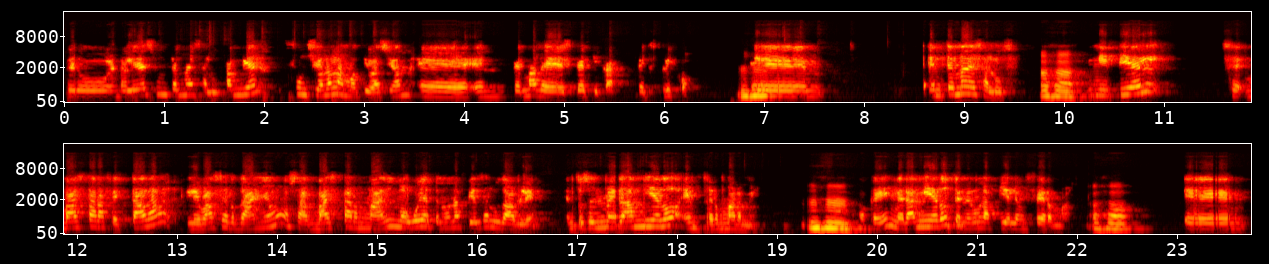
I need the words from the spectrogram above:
pero en realidad es un tema de salud. También funciona la motivación eh, en tema de estética, te explico. Eh, en tema de salud, mi piel va a estar afectada, le va a hacer daño, o sea, va a estar mal, no voy a tener una piel saludable, entonces me da miedo enfermarme. ¿Ok? Me da miedo tener una piel enferma. Eh,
